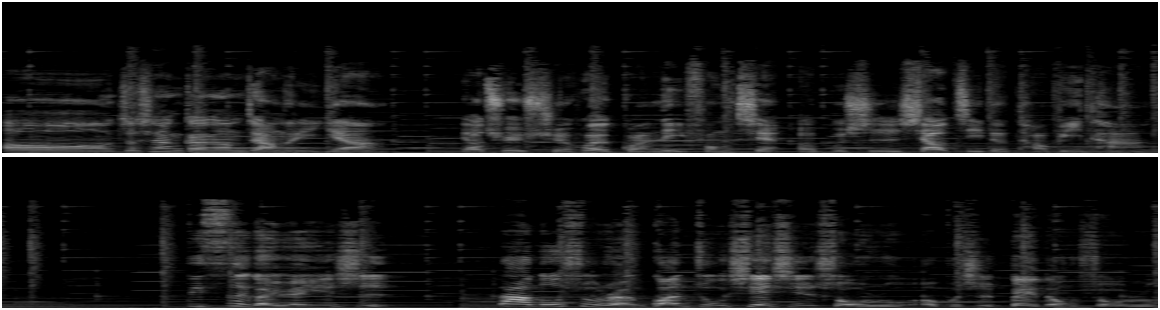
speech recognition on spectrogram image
哦，就像刚刚讲的一样，要去学会管理风险，而不是消极的逃避它。第四个原因是大多数人关注线性收入，而不是被动收入。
